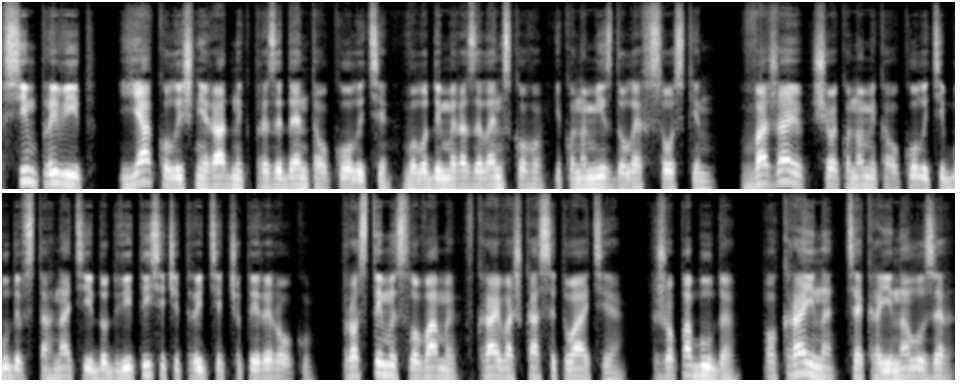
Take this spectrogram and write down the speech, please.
Всім привіт! Я колишній радник президента околиці Володимира Зеленського, економіст Олег Соскін. Вважаю, що економіка околиці буде в стагнації до 2034 року. Простими словами, вкрай важка ситуація. Жопа буде. Окраїна це країна лузер,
